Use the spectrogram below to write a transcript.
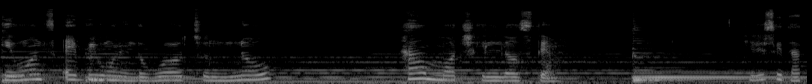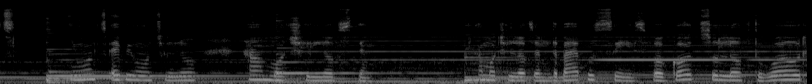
He wants everyone in the world to know how much He loves them. Did you see that? He wants everyone to know how much He loves them. How much He loves them. The Bible says, For God so loved the world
